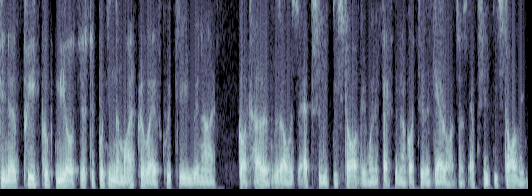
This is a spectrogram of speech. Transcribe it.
you know, pre cooked meals just to put in the microwave quickly when I got home because I was absolutely starving. When in fact, when I got to the garage, I was absolutely starving.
